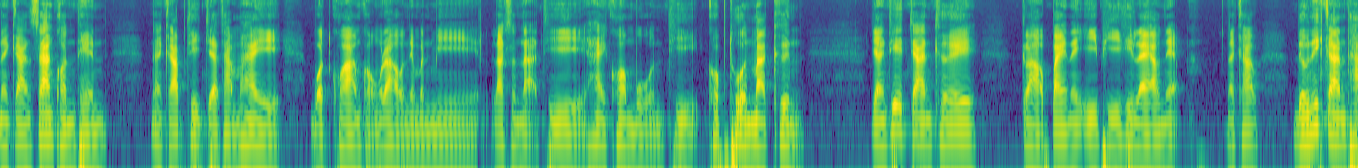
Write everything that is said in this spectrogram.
ในการสร้างคอนเทนต์นะครับที่จะทำให้บทความของเราเนี่ยมันมีลักษณะที่ให้ข้อมูลที่ครบถ้วนมากขึ้น อย่างที่อาจารย์เคยกล่าวไปใน EP ที่แล้วเนี่ยนะครับ เดี๋ยวนี้การท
